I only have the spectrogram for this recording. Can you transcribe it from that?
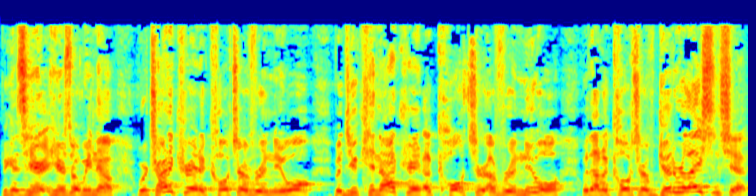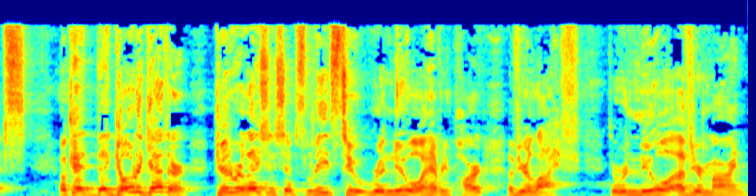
because here, here's what we know. We're trying to create a culture of renewal, but you cannot create a culture of renewal without a culture of good relationships. Okay, they go together. Good relationships leads to renewal in every part of your life, the renewal of your mind.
